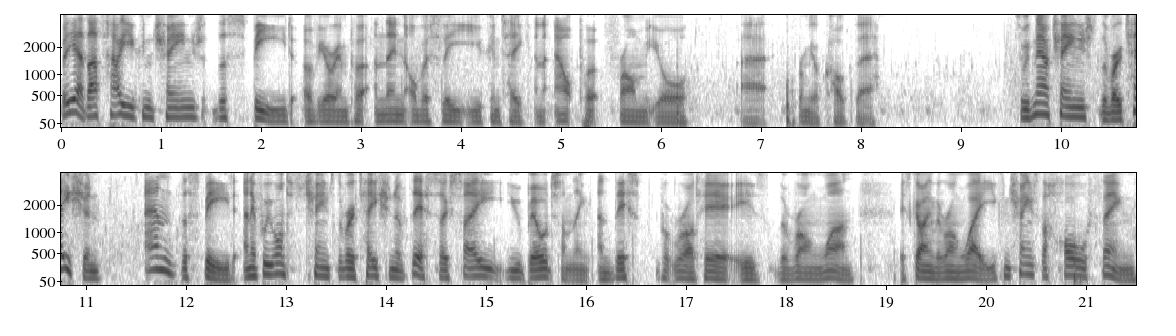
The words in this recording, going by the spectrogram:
But yeah, that's how you can change the speed of your input, and then obviously you can take an output from your uh, from your cog there. So we've now changed the rotation and the speed, and if we wanted to change the rotation of this, so say you build something and this rod here is the wrong one, it's going the wrong way, you can change the whole thing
